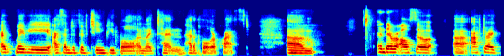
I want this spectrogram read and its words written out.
I maybe I sent to 15 people and like 10 had a full request. Um, wow. And there were also uh, after I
